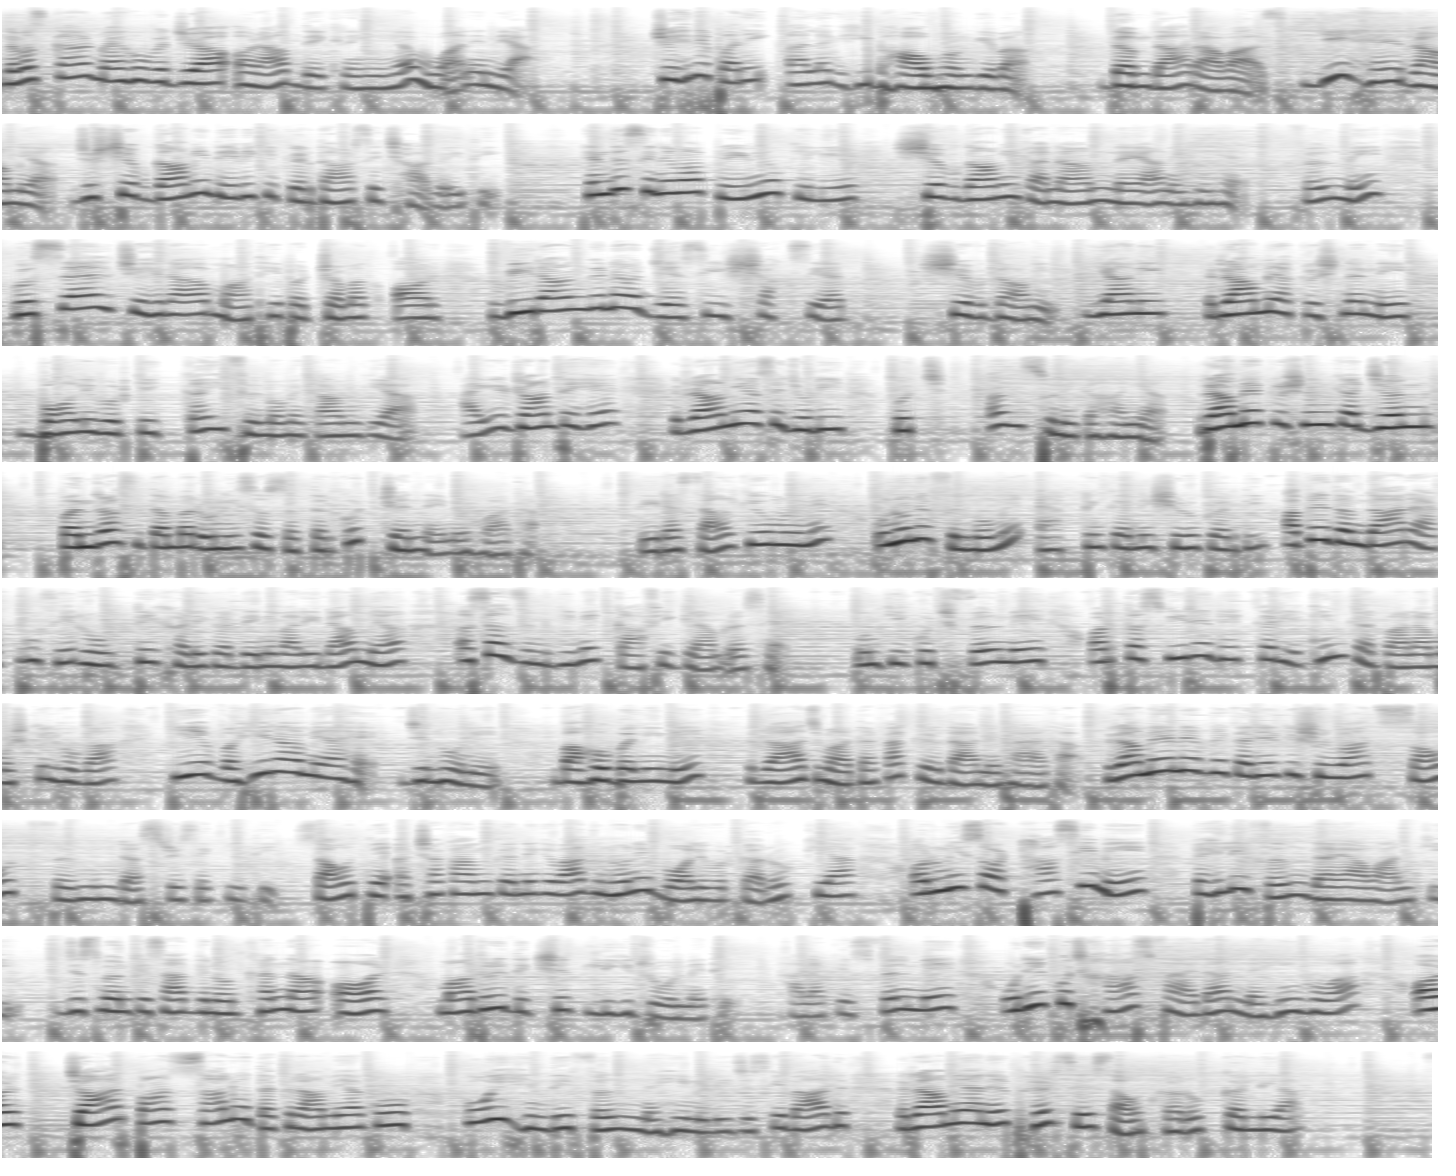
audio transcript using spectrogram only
नमस्कार, मैं हूँ विजया और आप देख रही हैं वन इंडिया चेहरे पर एक अलग ही भाव भंगिमा, दमदार आवाज़। ये है राम्या, जो शिवगामी देवी के किरदार से छा गई थी। हिंदी सिनेमा प्रेमियों के लिए शिवगामी का नाम नया नहीं है। फ़िल्म में गुस्सैल चेहरा, माथे पर चमक और वीरांगना जैसी शख्सियत शिवगामी, यानी राम्या कृष्णन ने बॉलीवुड की कई फ़िल्मों में काम किया। आइए जानते हैं राम्या से जुड़ी कुछ अनसुनी कहानियाँ। राम्या कृष्णन का जन्म 15 सितंबर 1970 को चेन्नई में हुआ था। तेरह साल की उम्र में उन्होंने फ़िल्मों में एक्टिंग करनी शुरू कर दी। अपने दमदार एक्टिंग से रोंगटे खड़े कर देने वाली राम्या असल ज़िंदगी में काफ़ी ग्लैमरस है। उनकी कुछ फ़िल्में और तस्वीरें देखकर यकीन कर पाना मुश्किल होगा कि ये वही राम्या है जिन्होंने बाहुबली में राजमाता का किरदार निभाया था। राम्या ने अपने करियर की शुरुआत साउथ फ़िल्म इंडस्ट्री से की थी। साउथ में अच्छा काम करने के बाद उन्होंने बॉलीवुड का रुख किया और उन्नीस सौ अट्ठासी में पहली फ़िल्म दयावान की, जिसमें उनके साथ विनोद खन्ना और माधुरी दीक्षित लीड रोल में थे। हालाँकि इस फ़िल्म में उन्हें कुछ खास फ़ायदा नहीं हुआ और चार पाँच सालों तक रामिया को कोई हिंदी फ़िल्म नहीं मिली, जिसके बाद रामिया ने फिर से साउथ का रुख कर लिया।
